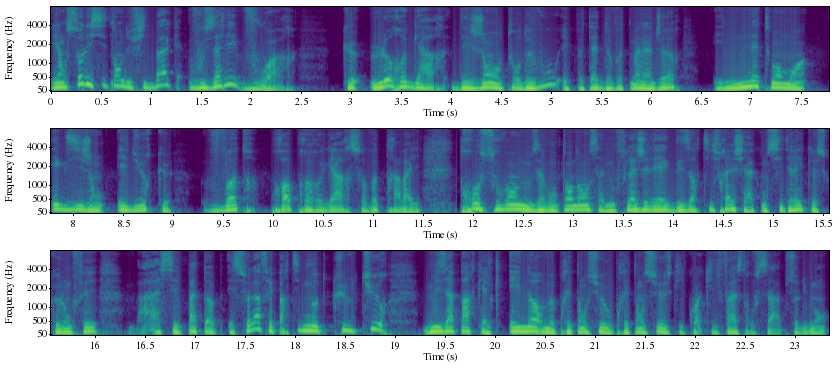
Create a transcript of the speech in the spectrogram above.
Et en sollicitant du feedback, vous allez voir que le regard des gens autour de vous et peut-être de votre manager est nettement moins exigeant et dur que votre propre regard sur votre travail. Trop souvent, nous avons tendance à nous flageller avec des orties fraîches et à considérer que ce que l'on fait, bah, c'est pas top. Et cela fait partie de notre culture, mis à part quelques énormes prétentieux ou prétentieuses qui, quoi qu'ils fassent, trouvent ça absolument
